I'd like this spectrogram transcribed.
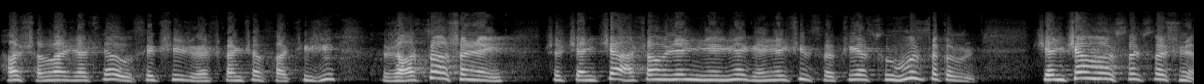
हा समाजातल्या उपेक्षित घटकांच्या पाठीशी राहतो असं नाही तर त्यांच्या हातामध्ये निर्णय घेण्याची प्रक्रिया सुहूर्त करून त्यांच्यामार्फत प्रश्न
